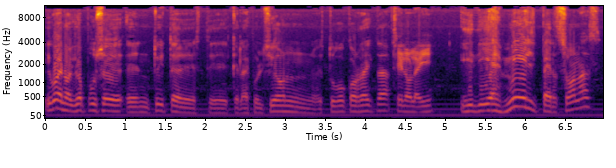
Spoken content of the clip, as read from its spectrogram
Y bueno, yo puse en Twitter este, que la expulsión estuvo correcta. Sí, lo leí. Y 10.000 personas,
